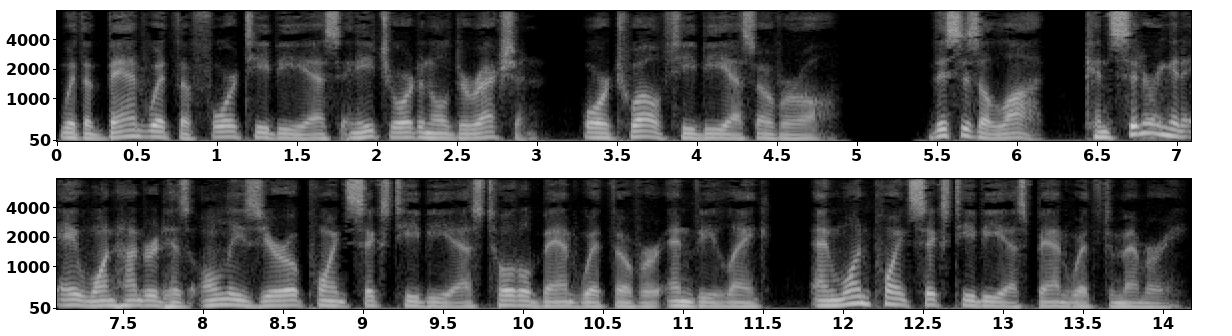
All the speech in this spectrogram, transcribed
with a bandwidth of 4 TBS in each ordinal direction, or 12 TBS overall. This is a lot, considering an A100 has only 0.6 TBS total bandwidth over NVLink, and 1.6 TBS bandwidth to memory.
